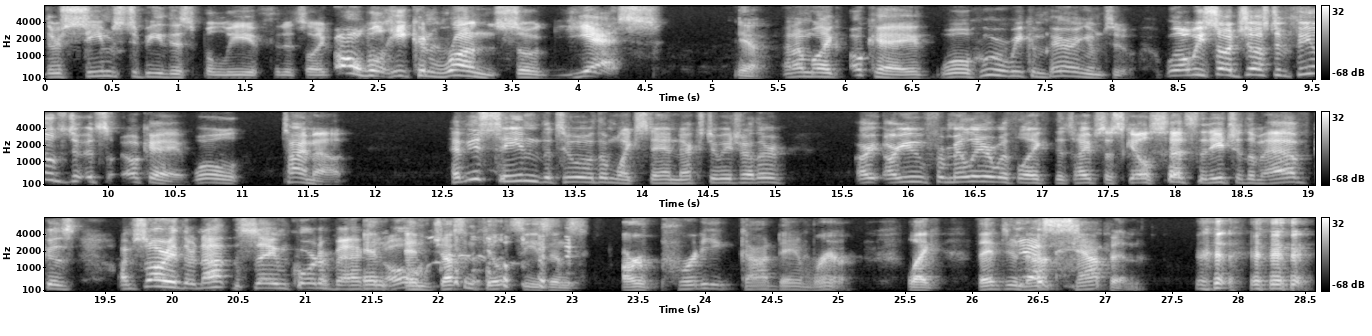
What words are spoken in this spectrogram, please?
there seems to be this belief that it's like, oh, well, he can run, so yes. yeah. And I'm like, okay, well, who are we comparing him to? Well, we saw Justin Fields do it's okay. Well, timeout. Have you seen the two of them like stand next to each other? Are are you familiar with like the types of skill sets that each of them have? Because I'm sorry, they're not the same quarterback and at all. and Justin Fields seasons are pretty goddamn rare. Like they do Yes. not happen.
